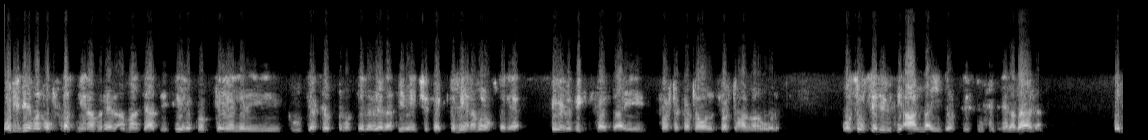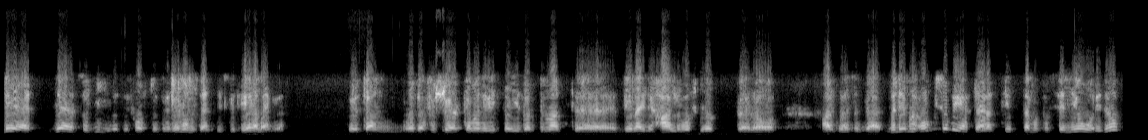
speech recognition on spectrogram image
Och det är det man oftast menar med det. Om man säger att i TV-pucken eller i Gothia-cupen och eller relativ age-effekt, då menar man ofta det. Övervikt födda i första kvartalet, första halvan året. Och så ser det ut i alla idrotter i stort sett i hela världen. Och det är, det är så givet i forskning, så det behöver man inte ens diskutera längre. Utan, och då försöker man i vissa idrotter med att eh, dela in i halvårsgrupper och allt möjligt sånt där. Men det man också vet är att tittar man på senioridrott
